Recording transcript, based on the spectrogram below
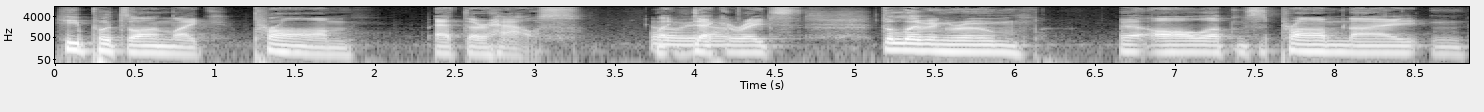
he puts on like prom at their house. Like Oh, yeah. decorates the living room uh, all up and says prom night and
